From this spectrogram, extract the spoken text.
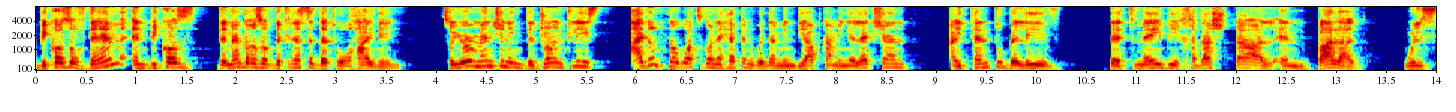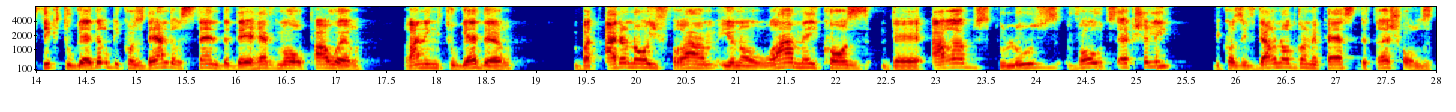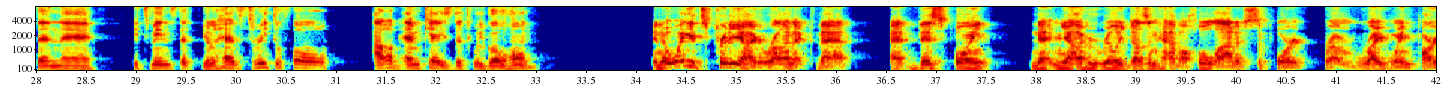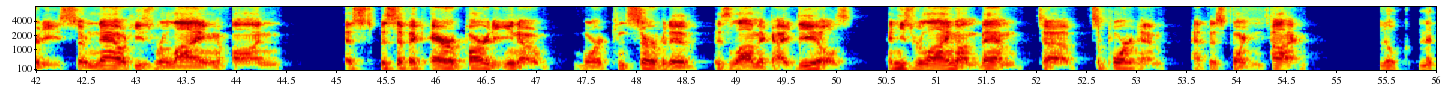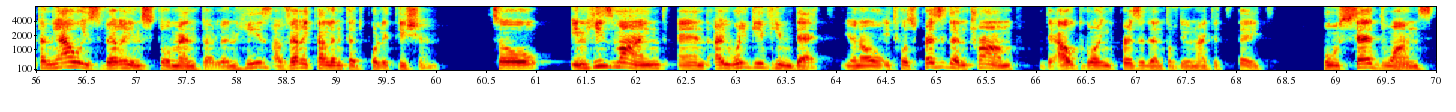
because of them and because the members of the Knesset that were hiding. So you're mentioning the joint list. I don't know what's going to happen with them in the upcoming election. I tend to believe that maybe Hadash Ta'al and Balad will stick together because they understand that they have more power running together. But I don't know if Ra'am, you know, Ra'am may cause the Arabs to lose votes actually, because if they're not going to pass the thresholds, then uh, it means that you'll have three to four Arab MKs that will go home. In a way, it's pretty ironic that at this point, Netanyahu really doesn't have a whole lot of support from right wing parties. So now he's relying on a specific Arab party, you know, more conservative Islamic ideals, and he's relying on them to support him at this point in time. Look, Netanyahu is very instrumental and he's a very talented politician. So, in his mind, and I will give him that, you know, it was President Trump, the outgoing president of the United States, who said once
